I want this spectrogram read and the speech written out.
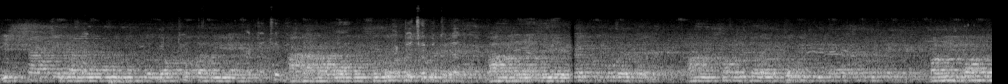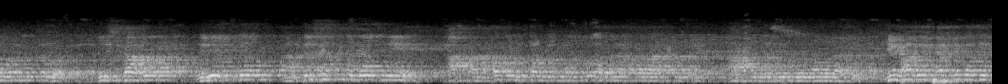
বিশ্বাসকে যেমন উপযুক্ত দক্ষতা দিয়ে ঢাকা নগরকে সুরক্ষিত করে বাংলাদেশকে রক্ষা করেছেন আমি আপনার সকল কর্মী মোকাবেলা করার জন্য আপনাদের সুন্দর রাখে যেভাবে ফ্যাসিবাদের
